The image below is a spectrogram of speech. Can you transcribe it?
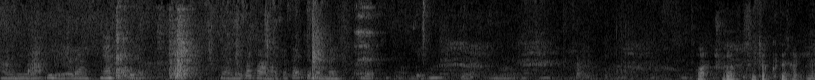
Thôi đi cái gì ở đây nha nhà đây có phòng họ sẽ sát cho mình này Dạ. biển 와 주사 진짜 크다 자기야.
